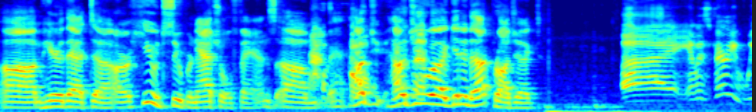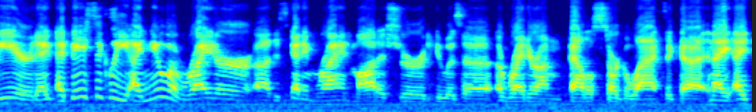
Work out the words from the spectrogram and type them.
um, here that uh, are huge Supernatural fans. Um, how'd you how'd you uh, get into that project? Uh, it was very weird. I, I basically I knew a writer, uh, this guy named Ryan Mottesheard, who was a, a writer on Battlestar Galactica, and I, I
